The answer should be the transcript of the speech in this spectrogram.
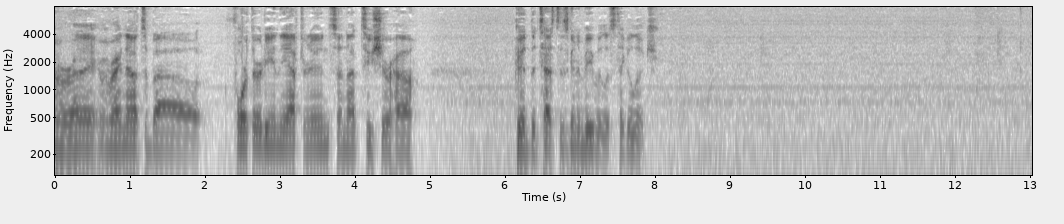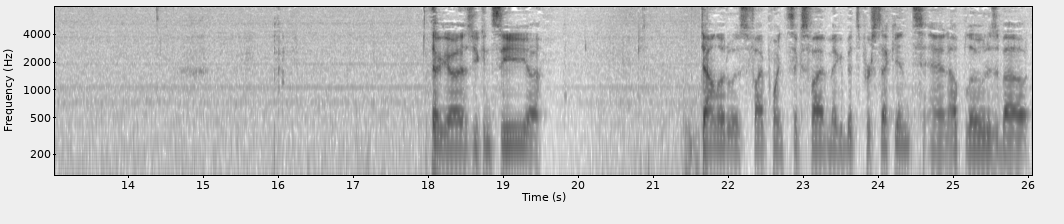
Alright, right now it's about 4.30 in the afternoon, so not too sure how good the test is going to be, but let's take a look. There you go, as you can see, uh, download was 5.65 megabits per second, and upload is about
